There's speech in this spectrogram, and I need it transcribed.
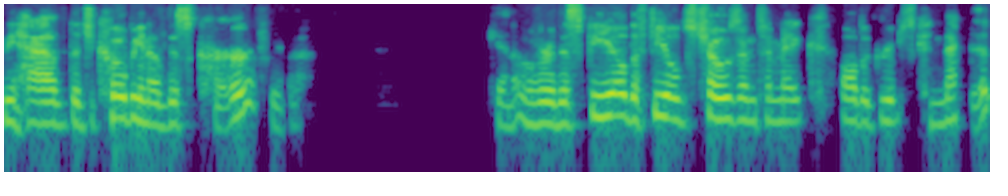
we have the Jacobian of this curve. Again, over this field, the field's chosen to make all the groups connected.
